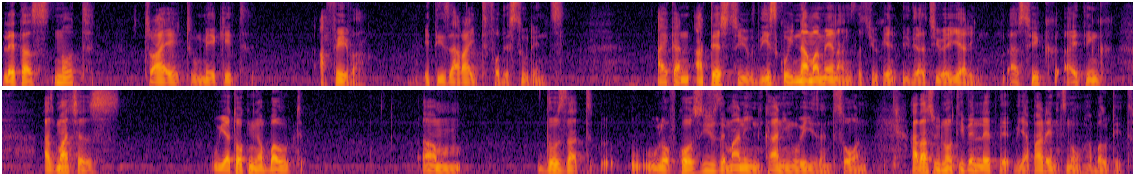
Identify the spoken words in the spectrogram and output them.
Let us not try to make it a favor. It is a right for the students. I can attest to you, these Koinama Menans that you, can, that you are hearing. Last week, I think as much as we are talking about um, those that will, of course, use the money in cunning ways and so on, others will not even let the, their parents know about it.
